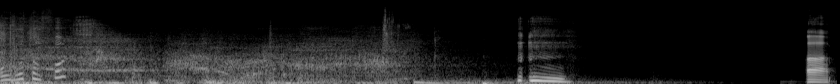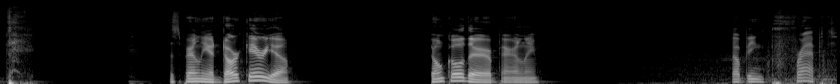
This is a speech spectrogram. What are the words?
Oh, what the fuck? uh, it's apparently a dark area. Don't go there, apparently. Without being prepped.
